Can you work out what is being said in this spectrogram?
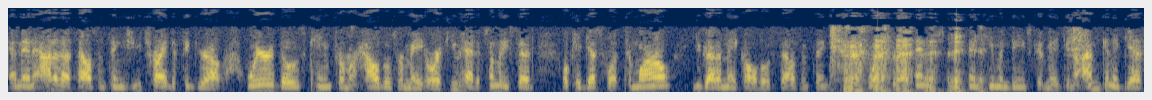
and then out of that thousand things, you tried to figure out where those came from or how those were made, or if you had, if somebody said, okay, guess what, tomorrow you got to make all those thousand things. what percentage do you think human beings could make? You know, I'm going to guess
